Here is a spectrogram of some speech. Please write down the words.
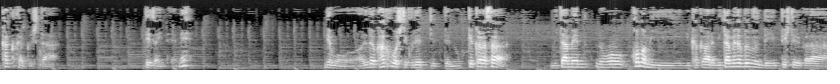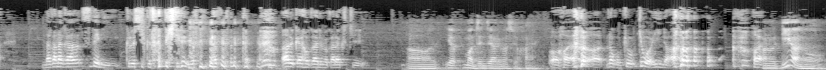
カクカクしたデザインだよね。でも、あれだよ、覚悟してくれって言って、のっけからさ、見た目の、好みに関わる見た目の部分で言ってきてるから、なかなかすでに苦しくなってきてるよ。あるかい他にも辛口。ああ、いや、まあ全然ありますよ。はい。あ、はい。あなんか今日、今日はいいな。はあの、リアの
